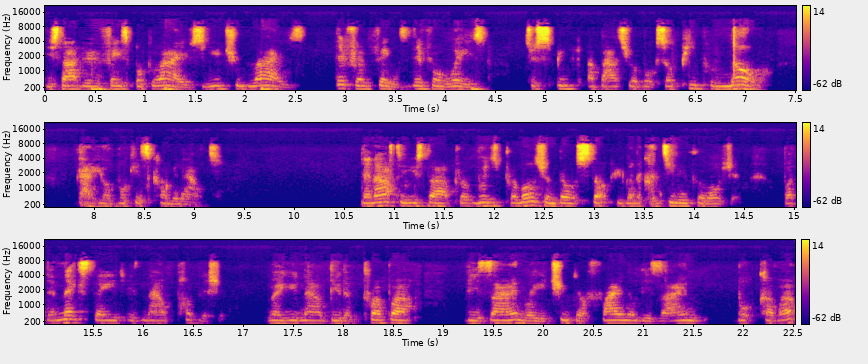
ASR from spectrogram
you start doing facebook lives youtube lives different things different ways to speak about your book so people know that your book is coming out then after you start which promotion don't stop you're going to continue promotion but the next stage is now publishing where you now do the proper design where you choose your final design book cover.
